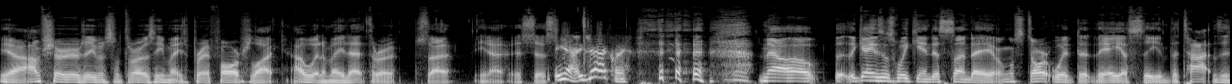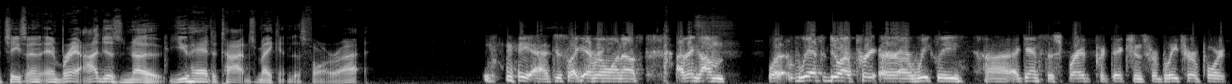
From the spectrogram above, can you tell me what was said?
Yeah, I'm sure there's even some throws he makes Brett Favre's like I wouldn't have made that throw. So you know, it's just yeah, exactly. now uh, the games this weekend, this Sunday. I'm going to start with the, the AFC, the Titans and Chiefs. And, and Brent, I just know you had the Titans making it this far, right? yeah, just like everyone else. I think I'm. We have to do our pre, or our weekly uh, against the spread predictions for Bleacher Report.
